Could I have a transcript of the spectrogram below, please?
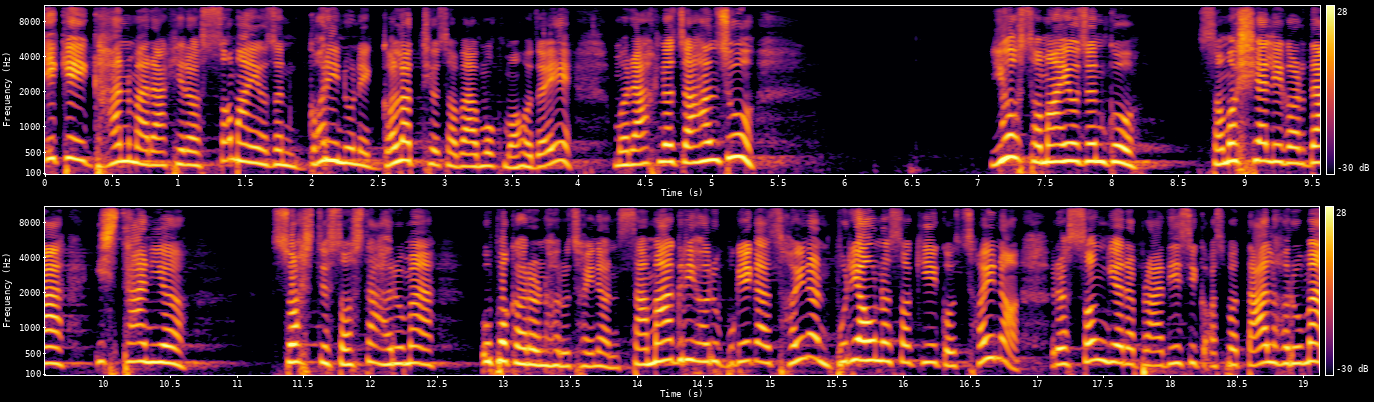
एकै घानमा राखेर समायोजन गरिनु नै गलत थियो सभामुख महोदय। म राख्न चाहन्छु यो समायोजनको समस्याले गर्दा स्थानीय स्वास्थ्य संस्थाहरूमा उपकरणहरू छैनन् सामग्रीहरू पुगेका छैनन् पुर्याउन सकिएको छैन र सङ्घीय र प्रादेशिक अस्पतालहरूमा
